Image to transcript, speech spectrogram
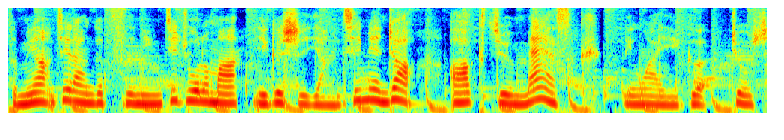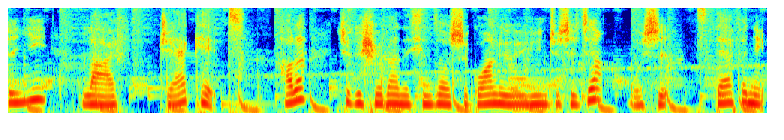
怎么样？这两个词您记住了吗？一个是氧气面罩 oxygen mask，另外一个救生衣 life jacket。好了，这个时段的行走时光旅游云就是这样。我是 Stephanie。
